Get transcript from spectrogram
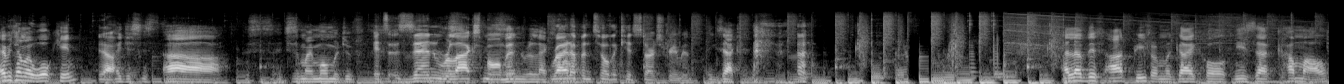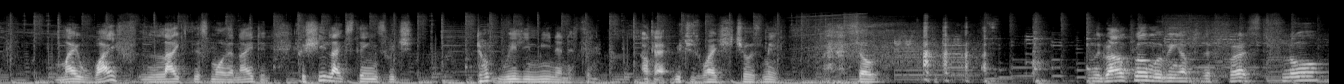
Every time I walk in, Yeah. I just, it's- ah, this is, this is my moment of, It's a zen, relaxed moment, Zen, relaxed right moment. up until the kids start screaming. exactly. I love this art piece from a guy called Niza Kamal. My wife liked this more than I did because she likes things which don't really mean anything, Okay. which is why she chose me. So, on the ground floor, moving up to the first floor.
